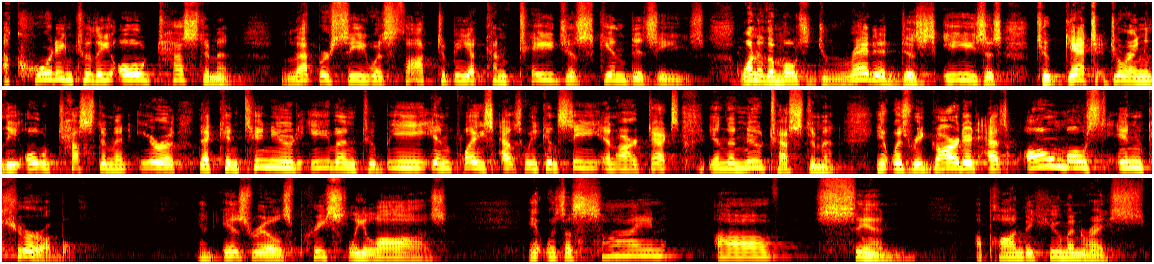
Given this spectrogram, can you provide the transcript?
According to the Old Testament, leprosy was thought to be a contagious skin disease, one of the most dreaded diseases to get during the Old Testament era that continued even to be in place, as we can see in our text in the New Testament. It was regarded as almost incurable. In Israel's priestly laws, it was a sign of sin upon the human race.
